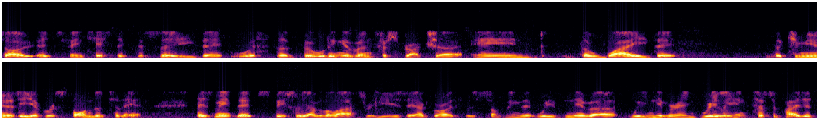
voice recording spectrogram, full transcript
So it's fantastic to see that with the building of infrastructure and the way that the community have responded to that has meant that, especially over the last three years, our growth is something that we've never we never really anticipated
